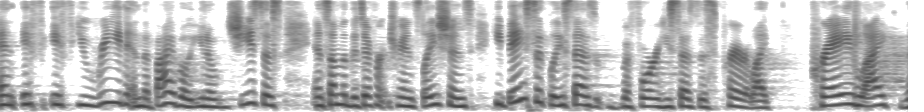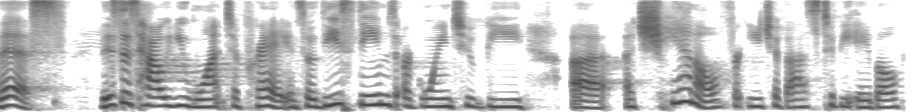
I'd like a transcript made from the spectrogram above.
And if, if you read in the Bible, you know, Jesus, in some of the different translations, he basically says, before he says this prayer, like, pray like this. This is how you want to pray. And so these themes are going to be a, a, channel for each of us to be able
